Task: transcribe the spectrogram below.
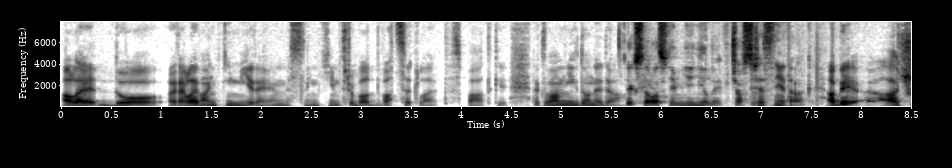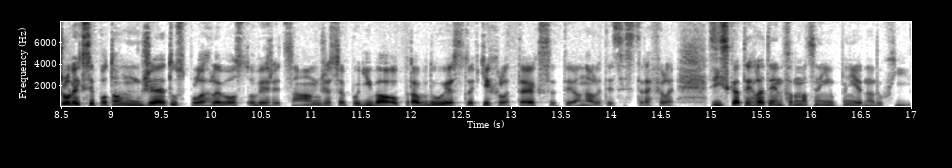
ale do relevantní míry, myslím tím třeba 20 let zpátky, tak to vám nikdo nedá. Jak se vlastně měnili v čase? Přesně tak. Aby, a člověk si potom může tu spolehlivost ověřit sám, že se podívá opravdu, jestli v těch letech se ty analytici strefili. Získat tyhle ty informace není úplně jednoduchý,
